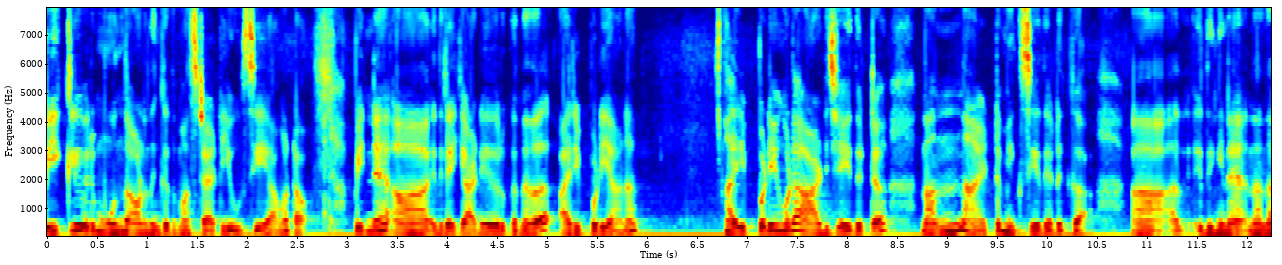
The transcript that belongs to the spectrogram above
വീക്ക്ലി ഒരു മൂന്ന് തവണ നിങ്ങൾക്ക് ഇത് മസ്റ്റായിട്ട് യൂസ് ചെയ്യാം കേട്ടോ. പിന്നെ ഇതിലേക്ക് ആഡ് ചെയ്ത് കൊടുക്കുന്നത് അരിപ്പൊടിയാണ്. അരിപ്പൊടിയും കൂടെ ആഡ് ചെയ്തിട്ട് നന്നായിട്ട് മിക്സ് ചെയ്തെടുക്കുക. ഇതിങ്ങനെ നന്ന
